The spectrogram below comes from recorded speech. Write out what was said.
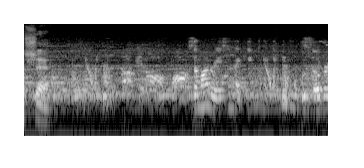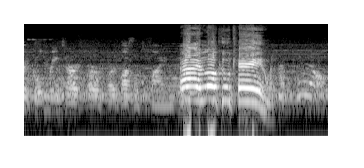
Oh shit. Knock it off, Bob. For some odd reason, I keep thinking that silver and gold rings are, are, are impossible to find. Hey, look who came! Bill.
